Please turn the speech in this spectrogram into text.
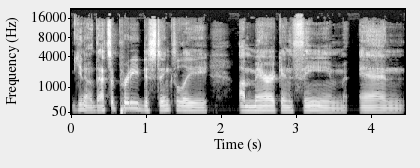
you know, that's a pretty distinctly American theme and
